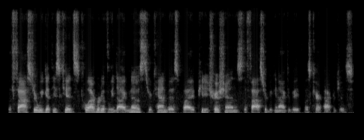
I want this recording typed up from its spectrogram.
the faster we get these kids collaboratively diagnosed through Canvas by pediatricians, the faster we can activate those care packages.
